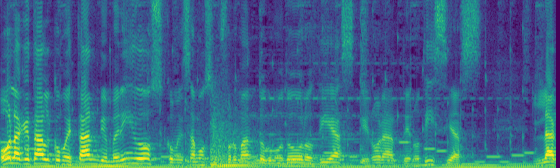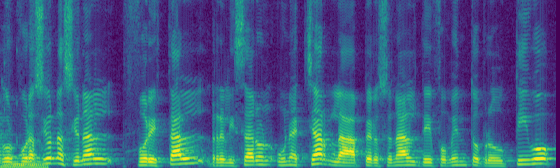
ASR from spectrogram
Hola, ¿qué tal? ¿Cómo están? Bienvenidos. Comenzamos informando como todos los días en hora de noticias. La Corporación Nacional Forestal realizaron una charla personal de fomento productivo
